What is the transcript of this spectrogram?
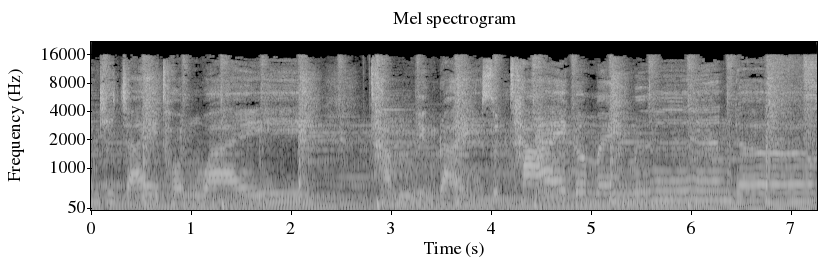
นที่ใจทนไหวทำอย่างไรสุดท้ายก็ไม่เหมือนเดิม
